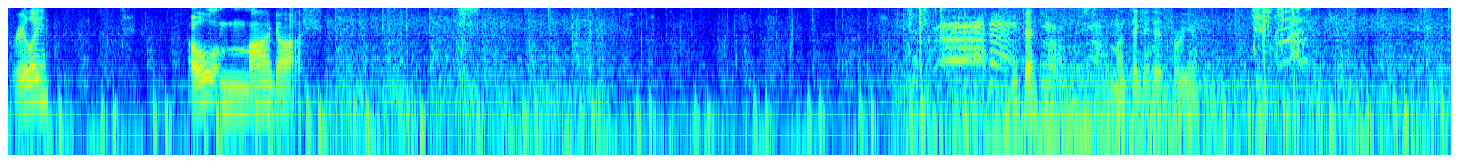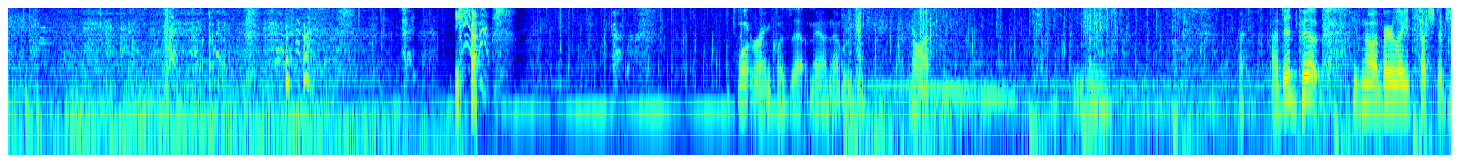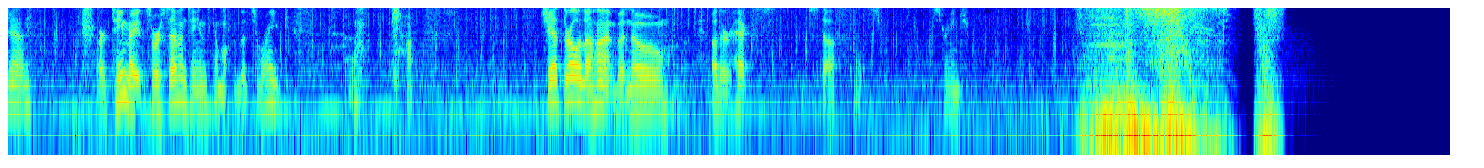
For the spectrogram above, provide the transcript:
Really? Oh my gosh. Okay. I'm gonna take a hit for you. yeah. What rank was that, man? That was not even. I, I did pip, even though I barely touched a gen. Our teammates were 17s. Come on, this rank. God. She had Thrill of the Hunt, but no other Hex stuff. That's strange.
